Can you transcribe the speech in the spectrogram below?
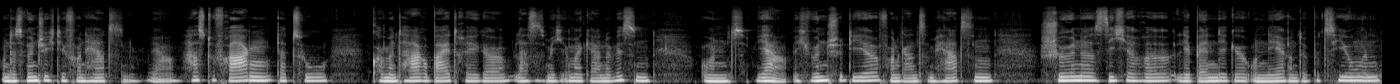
Und das wünsche ich dir von Herzen. Ja. Hast du Fragen dazu, Kommentare, Beiträge, lass es mich immer gerne wissen. Und ja, ich wünsche dir von ganzem Herzen schöne, sichere, lebendige und nährende Beziehungen.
